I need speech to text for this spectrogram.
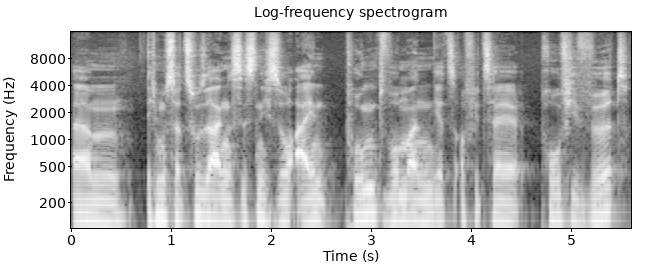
Ähm, ich muss dazu sagen, es ist nicht so ein Punkt, wo man jetzt offiziell Profi wird.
